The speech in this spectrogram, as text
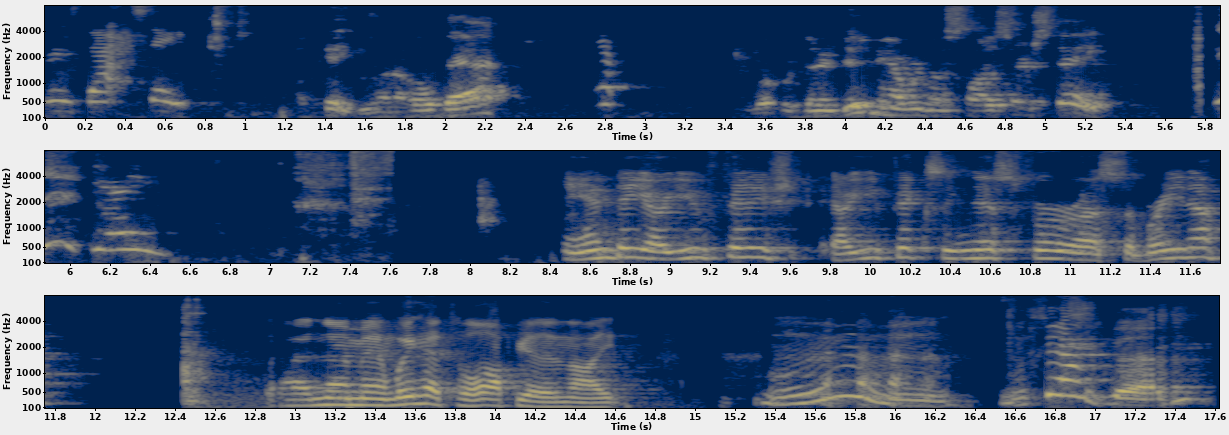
Where's that steak? Okay, you wanna hold that? Yep. What we're gonna do now, we're gonna slice our steak. Yay! Andy, are you finished, are you fixing this for uh, Sabrina? Uh, no, man, we had tilapia tonight. Mmm, that sounds good.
